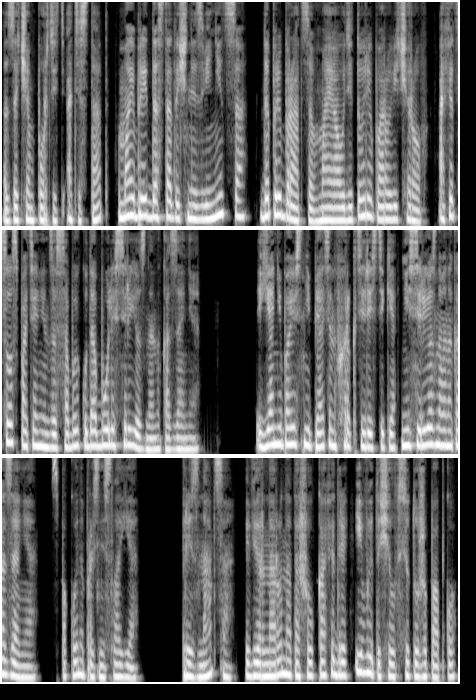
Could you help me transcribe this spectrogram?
«Зачем портить аттестат? Майбрид достаточно извиниться, да прибраться в моей аудитории пару вечеров. Официоз потянет за собой куда более серьезное наказание». «Я не боюсь ни пятен в характеристике, ни серьезного наказания», — спокойно произнесла я. Признаться, Вернарон отошел к кафедре и вытащил всю ту же папку.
